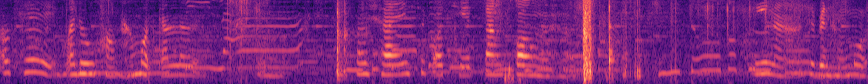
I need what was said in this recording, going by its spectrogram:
โอเค มาดูของทั้งหมดกันเลย เราใช้สกอตเทปตั้งกล้องนะคะ นี่นะจะเป็นทั้งหมด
